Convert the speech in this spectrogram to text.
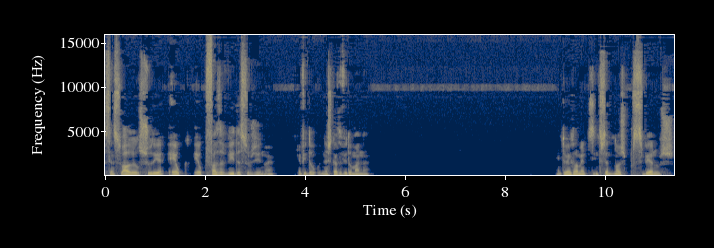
sensual e luxúria é o, que, é o que faz a vida surgir, não é? A vida, neste caso a vida humana. Então é realmente interessante nós percebermos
